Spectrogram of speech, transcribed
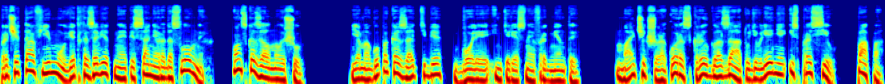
Прочитав ему ветхозаветное описание родословных, он сказал малышу, «Я могу показать тебе более интересные фрагменты». Мальчик широко раскрыл глаза от удивления и спросил, «Папа,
